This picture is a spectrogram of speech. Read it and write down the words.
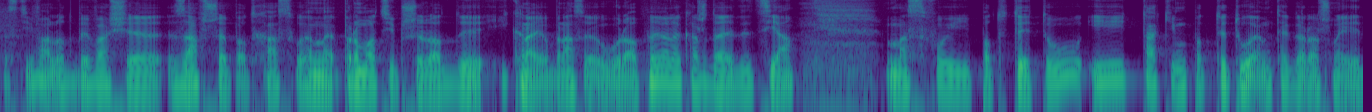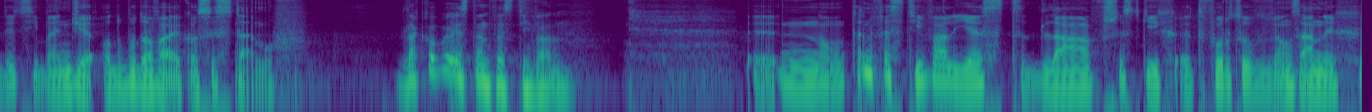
Festiwal odbywa się zawsze pod hasłem promocji przyrody i krajobrazu Europy, ale każda edycja ma swój podtytuł i takim podtytułem tegorocznej edycji będzie odbudowa ekosystemów. Dla kogo jest ten festiwal? No, ten festiwal jest dla wszystkich twórców związanych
